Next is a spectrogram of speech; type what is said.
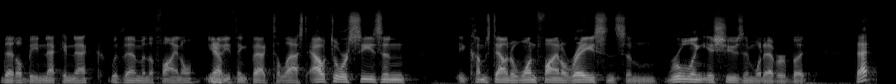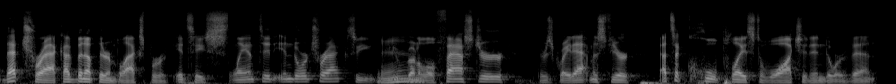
that'll be neck and neck with them in the final. You yep. know, you think back to last outdoor season, it comes down to one final race and some ruling issues and whatever. But that that track, I've been up there in Blacksburg. It's a slanted indoor track, so you, yeah. you run a little faster. There's great atmosphere. That's a cool place to watch an indoor event.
